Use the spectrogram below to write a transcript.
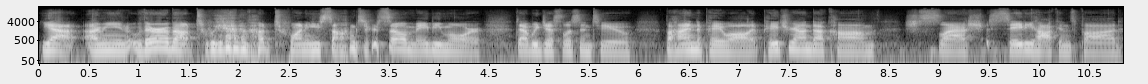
yeah, I mean, there are about we had about 20 songs or so, maybe more, that we just listened to behind the paywall at patreon.com slash Sadie Hawkins pod.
